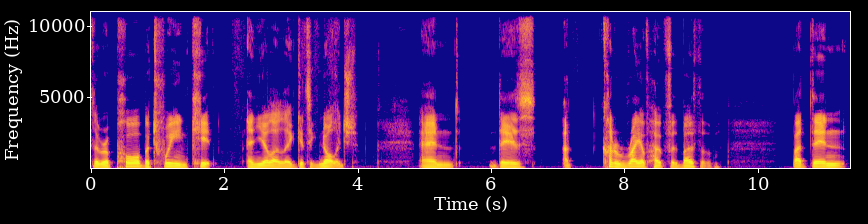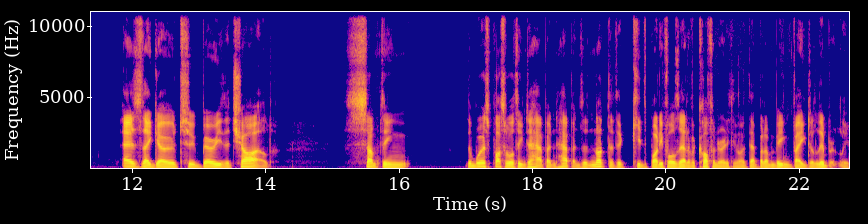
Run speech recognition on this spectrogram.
the rapport between kit and yellowleg gets acknowledged and there's a kind of ray of hope for both of them. But then, as they go to bury the child, something, the worst possible thing to happen happens. Not that the kid's body falls out of a coffin or anything like that, but I'm being vague deliberately.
